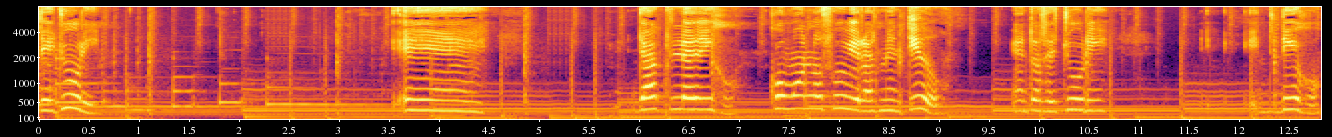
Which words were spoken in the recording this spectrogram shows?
de Yuri. Eh, Jack le dijo, ¿cómo nos hubieras mentido? Entonces Yuri dijo,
